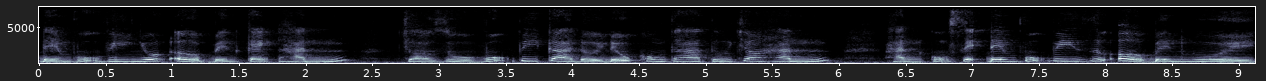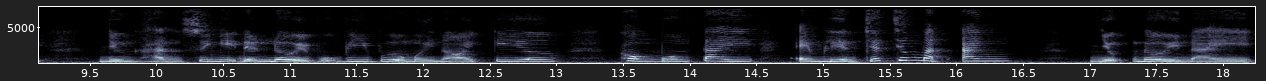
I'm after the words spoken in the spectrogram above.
đem Vũ Vi nhốt ở bên cạnh hắn. Cho dù Vũ Vi cả đời đều không tha thứ cho hắn, hắn cũng sẽ đem Vũ Vi giữ ở bên người. Nhưng hắn suy nghĩ đến lời Vũ Vi vừa mới nói kia. Không buông tay, em liền chết trước mặt anh. Những lời này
